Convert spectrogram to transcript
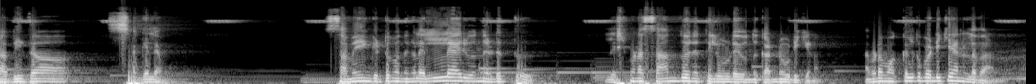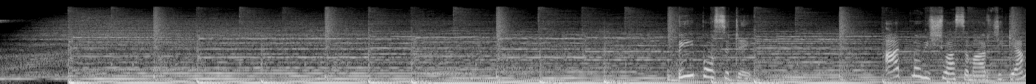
കവിതാ ശകലം. സമയം കിട്ടുമ്പോൾ നിങ്ങളെല്ലാവരും ഒന്ന് എടുത്ത് ലക്ഷ്മണ സാന്ത്വനത്തിലൂടെ ഒന്ന് കണ്ണോടിക്കണം. നമ്മുടെ മക്കൾക്ക് പഠിക്കാനുള്ളതാണ്. ബി പോസിറ്റീവ് ആത്മവിശ്വാസം ആർജിക്കാം.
